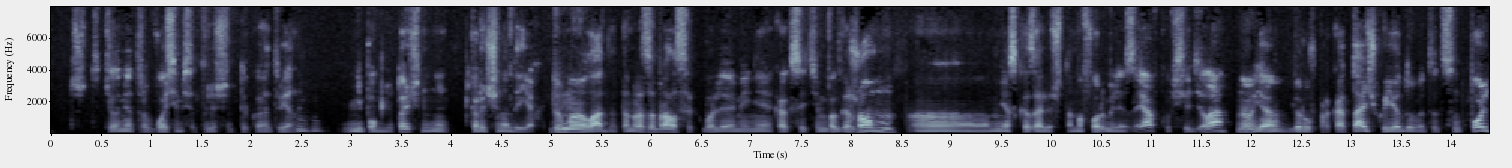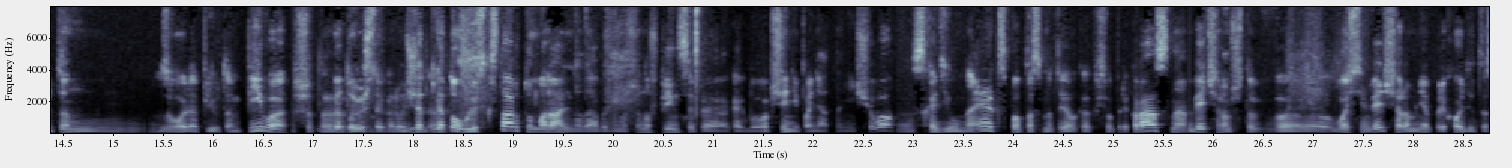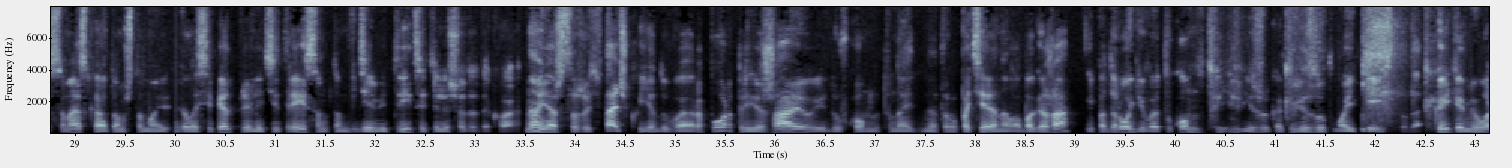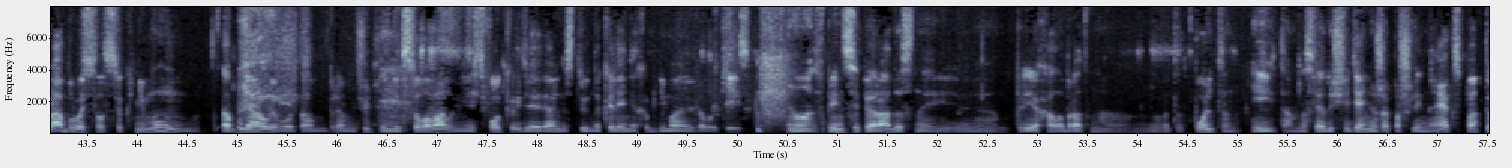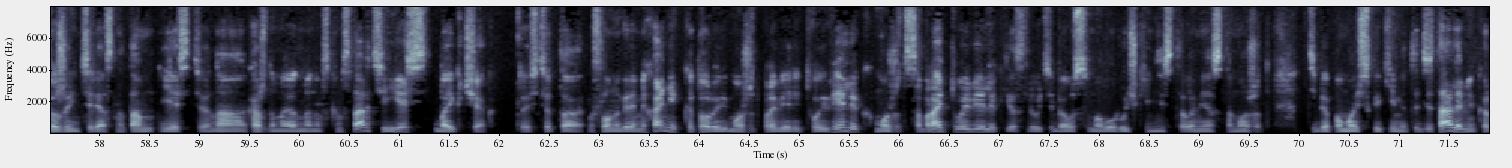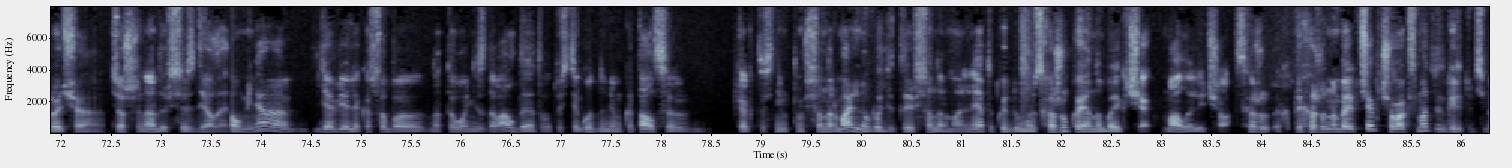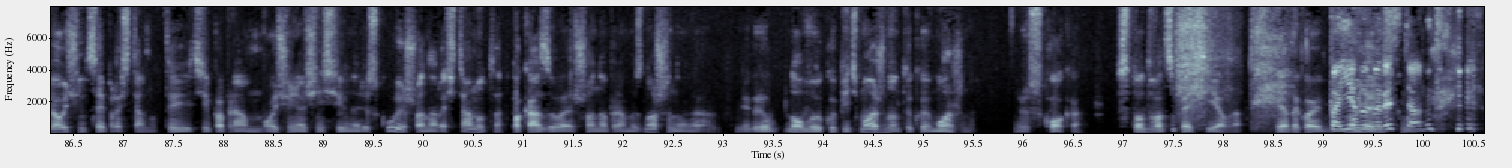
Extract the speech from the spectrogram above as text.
километров 80 или что-то такое от Вены. Мгм. Не помню точно, ну, короче, надо ехать. Думаю, ладно, там разобрался более-менее, как с этим багажом. Э, Мне сказали, что там оформили заявку, все дела. Ну, я беру в прокат тачку, еду в этот Сент-Польтон, с горя пью там пиво. Что-то... Готовишься, короче, да. Готовлюсь к старту Да. морально, да, потому что, ну, в принципе, как бы вообще непонятно ничего. Сходил на экспо, посмотрел, как все прекрасно. Вечером, что в 8 вечера мне приходит смс о том, что мой велосипед прилетит рейсом там в 9.30 или что-то такое. Ну, я же сажусь в тачку, еду в аэропорт, приезжаю, иду в комнату на этого потерянного багажа, и по дороге в эту комнату я вижу, как везут мой кейс туда. Криками «Ура!» бросился к нему, обнял его там, прям чуть ли не целовал. У меня есть фотка, где я реально стою на коленях, обнимаю велокейс. Вот, в принципе, радостный, э, приехал обратно в этот Bolton. И там на следующий день уже пошли на экспо. Тоже интересно. Там есть на каждом Ironman овском старте есть bike check. То есть это, условно говоря, механик, который может проверить твой велик, может собрать твой велик, если у тебя у самого ручки не из того места, может тебе помочь с какими-то деталями. Короче, все, что надо, все сделает. А у меня, я велик особо на ТО не сдавал до этого, то есть я год на нем катался, как-то с ним там все нормально, вроде ты все нормально. Я такой думаю, схожу-ка я на байк-чек, мало ли что. Схожу, прихожу на байк-чек, чувак смотрит, говорит, у тебя очень цепь растянута. Ты типа прям очень-очень сильно рискуешь, она растянута, показывает, что она прям изношена. Я говорю, новую купить можно? Он такой, можно. Я говорю, сколько? 125 евро. Я такой, ну, Поеду я на растянутый.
